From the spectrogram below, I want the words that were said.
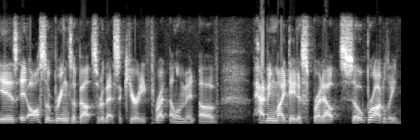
is it also brings about sort of that security threat element of having my data spread out so broadly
